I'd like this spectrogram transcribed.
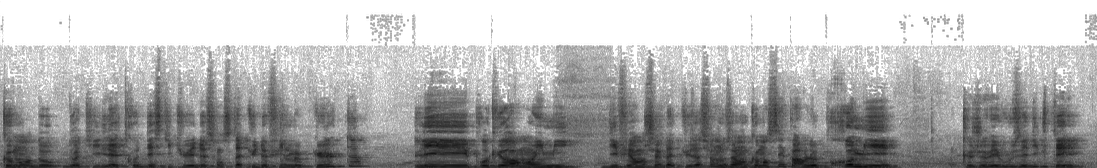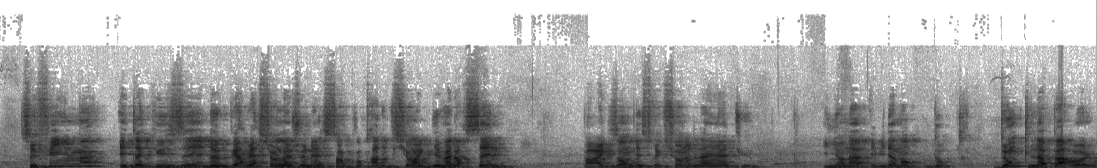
Commando doit-il être destitué de son statut de film culte Les procureurs ont émis différents chefs d'accusation. Nous allons commencer par le premier que je vais vous édicter. Ce film est accusé de perversion de la jeunesse en contradiction avec des valeurs saines. Par exemple, destruction de la nature. Il y en a évidemment d'autres. Donc la parole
